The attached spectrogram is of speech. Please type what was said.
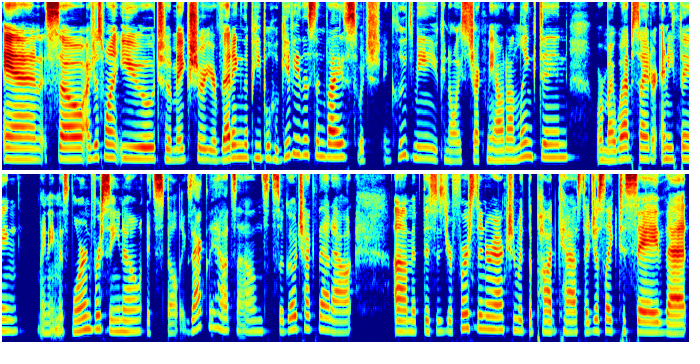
And so I just want you to make sure you're vetting the people who give you this advice, which includes me. You can always check me out on LinkedIn or my website or anything. My name is Lauren Versino. It's spelled exactly how it sounds. So go check that out. Um, if this is your first interaction with the podcast, I just like to say that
